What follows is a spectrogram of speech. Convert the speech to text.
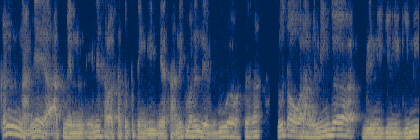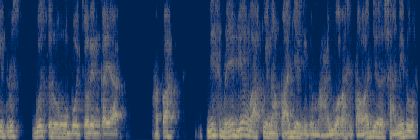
kan nanya ya admin ini salah satu petingginya Sani kemarin DM gue maksudnya lu tahu orang ini enggak gini gini gini terus gue suruh ngebocorin kayak apa ini sebenarnya dia ngelakuin apa aja gitu mah gue kasih tahu aja Sani tuh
